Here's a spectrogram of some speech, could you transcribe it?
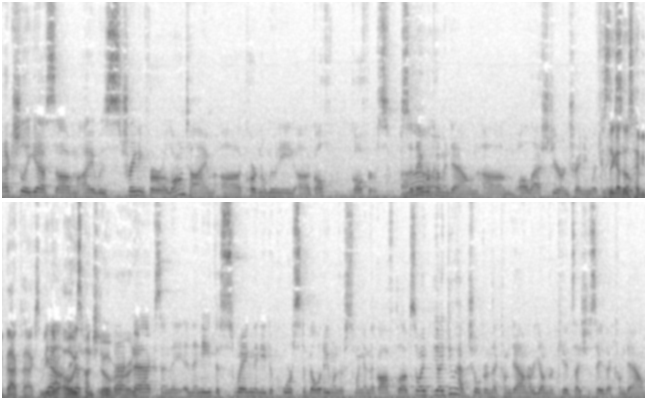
Actually, yes. Um, I was training for a long time uh, Cardinal Mooney uh, golf golfers, so they were Oh. coming down um, all last year and training with me. Because they got So- those heavy backpacks. I mean, they're they always got the- hunched the over already. backpacks, and they and they need the swing. They need the core stability when they're swinging the golf club. So I, I do have children that come down, or younger kids, I should say, that come down.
